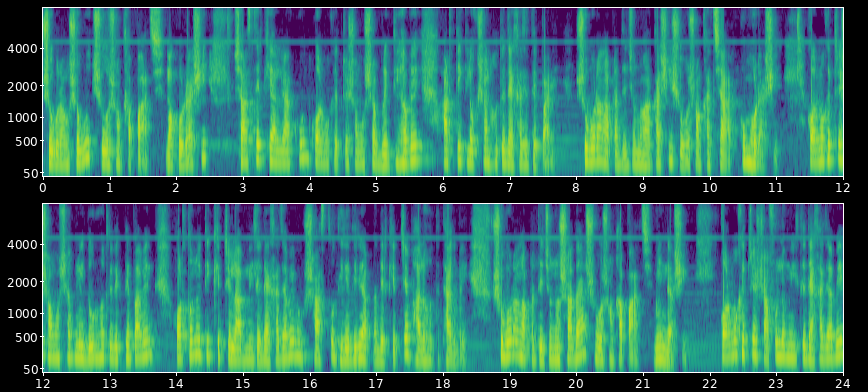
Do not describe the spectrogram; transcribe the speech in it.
শুভ রং সবুজ, শুভ সংখ্যা পাঁচ। মকর রাশি, স্বাস্থ্যের খেয়াল রাখুন, কর্মক্ষেত্রে সমস্যা বৃদ্ধি হবে, আর্থিক লোকসান হতে দেখা যেতে পারে। শুভ রং আপনাদের জন্য আকাশী শুভ সংখ্যা চার, কুম্ভ রাশি। কর্মক্ষেত্রে সমস্যাগুলি দূর হতে দেখতে পাবেন, অর্থনৈতিক ক্ষেত্রে লাভ মিলতে দেখা যাবে এবং স্বাস্থ্য ধীরে ধীরে আপনাদের ক্ষেত্রে ভালো হতে থাকবে। শুভ রং আপনাদের জন্য সাদা, শুভ সংখ্যা পাঁচ, মীন রাশি। কর্মক্ষেত্রে সাফল্য মিলতে দেখা যাবে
